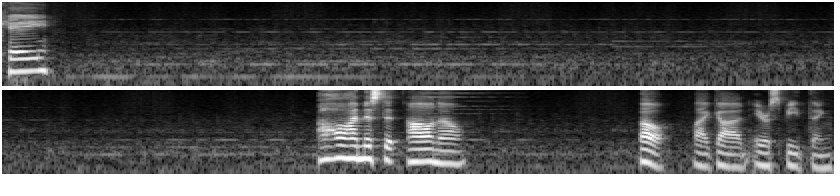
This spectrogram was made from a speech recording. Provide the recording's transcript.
Okay. Oh, I missed it. Oh no. Oh, my god, airspeed thing.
